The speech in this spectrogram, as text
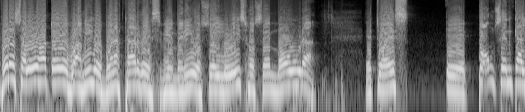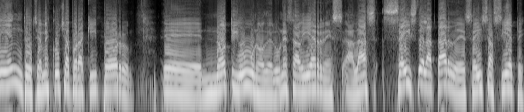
Buenos saludos a todos amigos, buenas tardes, bienvenidos. Soy Luis José Moura. Esto es eh, Ponce en Caliente. Usted me escucha por aquí por eh, Noti 1 de lunes a viernes a las 6 de la tarde, 6 a 7.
